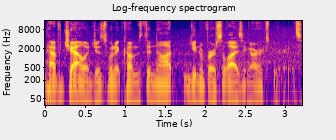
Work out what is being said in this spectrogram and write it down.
have challenges when it comes to not universalizing our experience.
